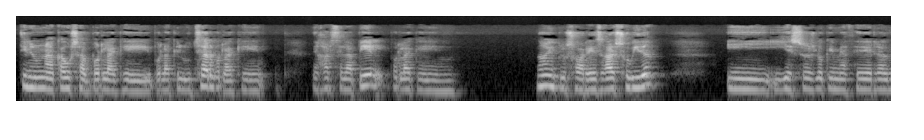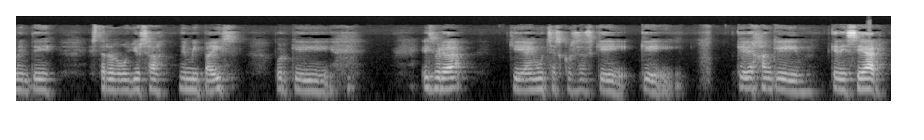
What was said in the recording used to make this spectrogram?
tienen una causa por la que, por la que luchar, por la que dejarse la piel, por la que, ¿no? Incluso arriesgar su vida. Y, y eso es lo que me hace realmente estar orgullosa de mi país, porque es verdad que hay muchas cosas que, que, que dejan que, que desear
